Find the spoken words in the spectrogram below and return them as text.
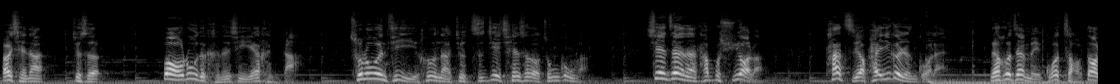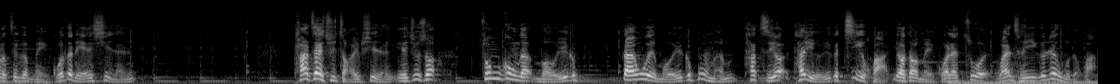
而且呢，就是暴露的可能性也很大。出了问题以后呢，就直接牵涉到中共了。现在呢，他不需要了，他只要派一个人过来，然后在美国找到了这个美国的联系人，他再去找一批人。也就是说，中共的某一个单位、某一个部门，他只要他有一个计划要到美国来做完成一个任务的话。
